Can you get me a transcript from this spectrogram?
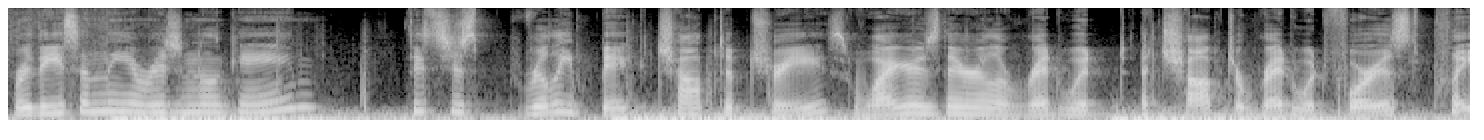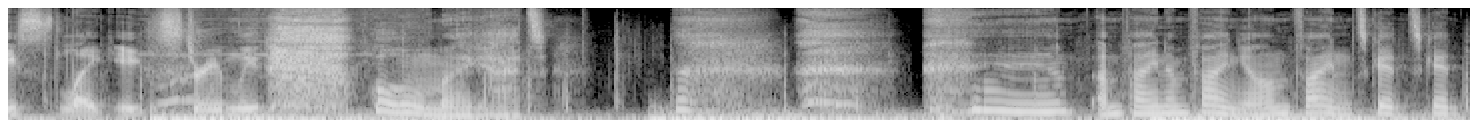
Were these in the original game? These just really big chopped up trees? Why is there a redwood, a chopped redwood forest placed like extremely... Oh my god. I'm fine, I'm fine, y'all. I'm fine. It's good, it's good.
